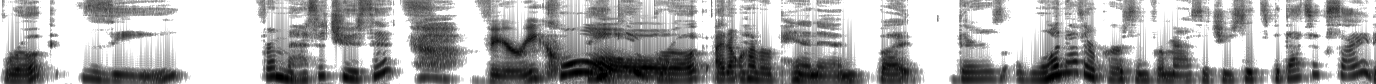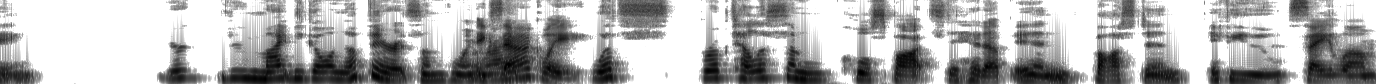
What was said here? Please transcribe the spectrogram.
Brooke Z from Massachusetts. Very cool. Thank you, Brooke. I don't have her pin in, but there's one other person from Massachusetts, but that's exciting. You're you might be going up there at some point, right? Exactly. What's Brooke? Tell us some cool spots to hit up in Boston if you Salem.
